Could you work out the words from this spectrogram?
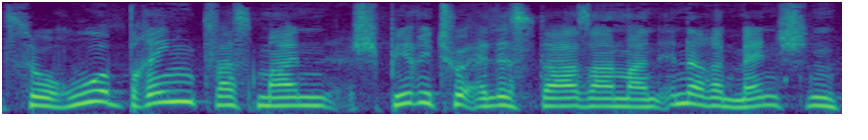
zur Ruhe bringt, was mein spirituelles Dasein, meinen inneren Menschen,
